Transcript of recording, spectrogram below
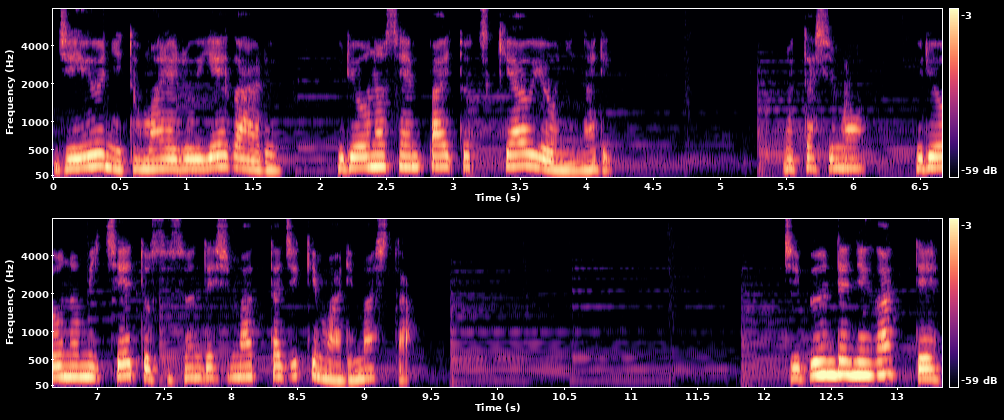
自由に泊まれる家がある不良の先輩と付き合うようになり私も不良の道へと進んでしまった時期もありました。自分で願って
